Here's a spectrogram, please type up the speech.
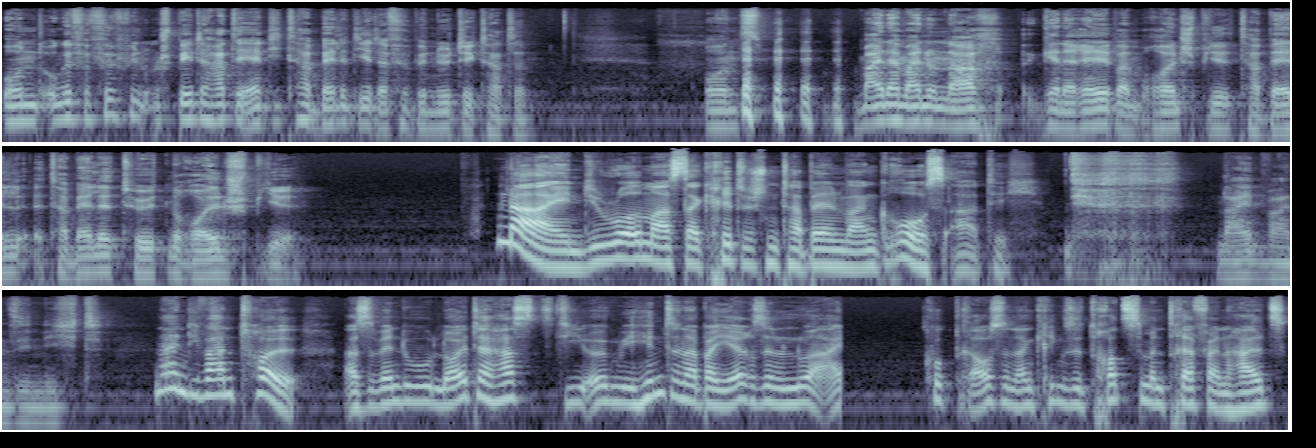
Und ungefähr fünf Minuten später hatte er die Tabelle, die er dafür benötigt hatte. Und meiner Meinung nach generell beim Rollenspiel Tabelle, Tabelle töten Rollenspiel. Nein, die Rollmaster-kritischen Tabellen waren großartig. Nein, waren sie nicht. Nein, die waren toll. Also wenn du Leute hast, die irgendwie hinter einer Barriere sind und nur ein guckt raus und dann kriegen sie trotzdem einen Treffer in den Hals,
